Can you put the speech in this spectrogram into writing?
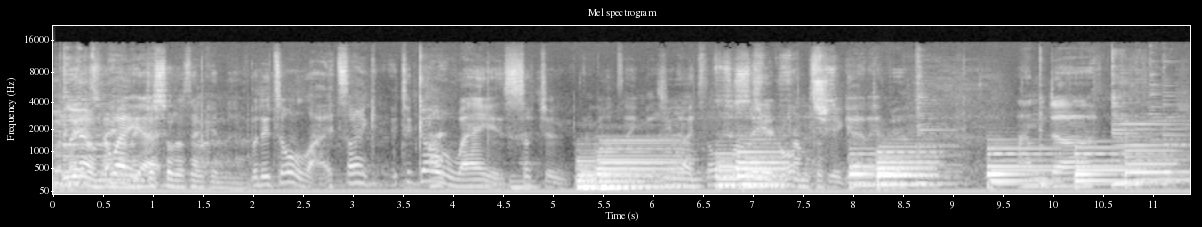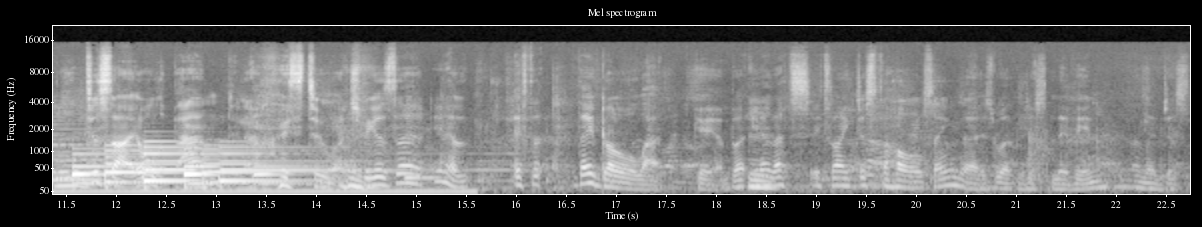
were You late. know me, The I way, mean, yeah. just sort of thinking, uh, But it's all right. It's like to go I- away is such a good thing because you know it's not To just see it much from pers- you get it, and uh, just like all the band, you know, it's too much because uh, you know if the, they've got all that gear, but you know that's it's like just the whole thing there is what they just live in, and they just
